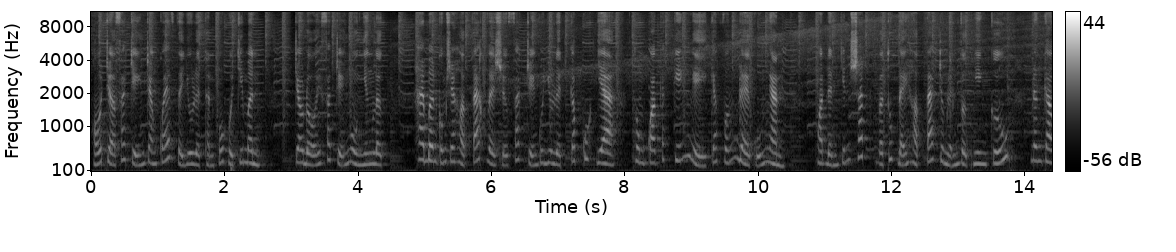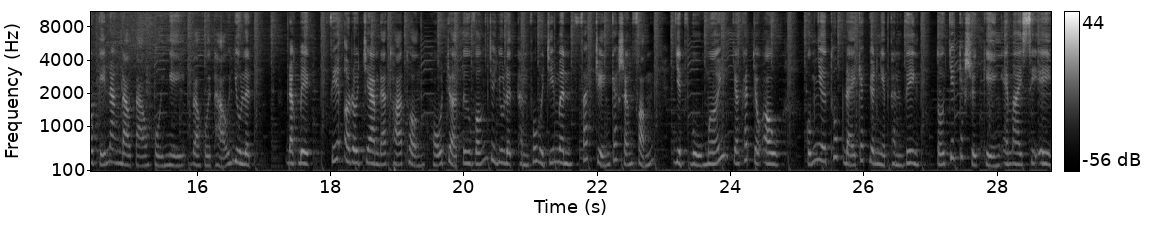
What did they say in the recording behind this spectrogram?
hỗ trợ phát triển trang web về du lịch Thành phố Hồ Chí Minh, trao đổi phát triển nguồn nhân lực, Hai bên cũng sẽ hợp tác về sự phát triển của du lịch cấp quốc gia thông qua các kiến nghị các vấn đề của ngành, hoạch định chính sách và thúc đẩy hợp tác trong lĩnh vực nghiên cứu, nâng cao kỹ năng đào tạo hội nghị và hội thảo du lịch. Đặc biệt, phía Eurocharm đã thỏa thuận hỗ trợ tư vấn cho du lịch thành phố Hồ Chí Minh phát triển các sản phẩm, dịch vụ mới cho khách châu Âu, cũng như thúc đẩy các doanh nghiệp thành viên tổ chức các sự kiện MICE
